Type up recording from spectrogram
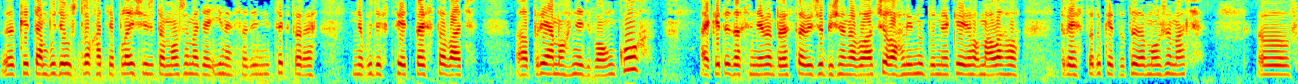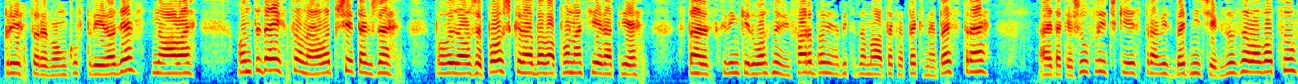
e, keď tam bude už trocha teplejšie, že tam môže mať aj iné sadenice, ktoré nebude chcieť pestovať e, priamo hneď vonku. Aj keď teda si neviem predstaviť, že by žena vláčila hlinu do nejakého malého priestoru, keď to teda môže mať e, v priestore vonku, v prírode. No ale on teda je chcel najlepšie, takže povedal, že poškrábava, ponatiera tie staré skrinky rôznymi farbami, aby to tam mala také pekné pestré aj také šufličky spraví z bedničiek zo zelovocu,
